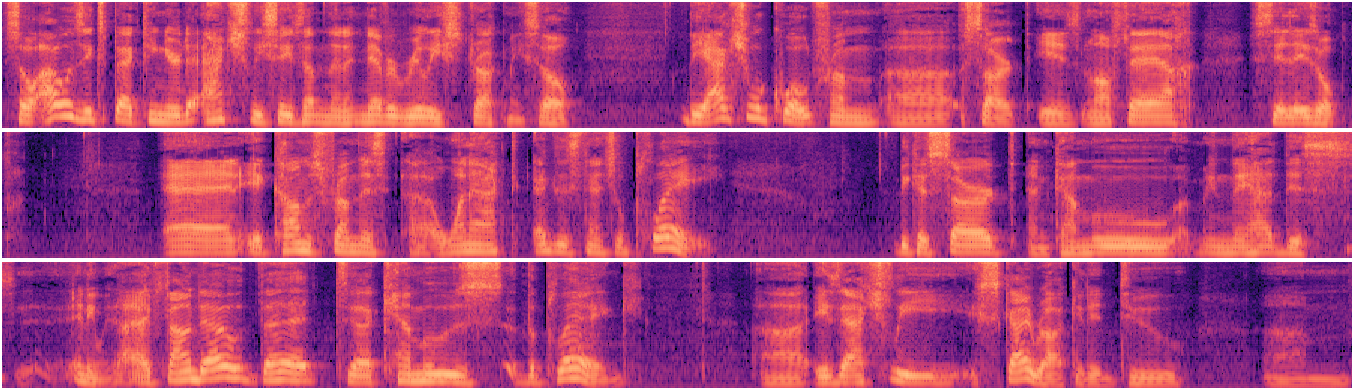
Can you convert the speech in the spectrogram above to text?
So I was expecting her to actually say something that never really struck me. So the actual quote from uh, Sartre is "L'enfer, c'est les autres," and it comes from this uh, one-act existential play. Because Sartre and Camus, I mean, they had this. Anyway, I found out that uh, Camus' *The Plague* uh, is actually skyrocketed to um,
